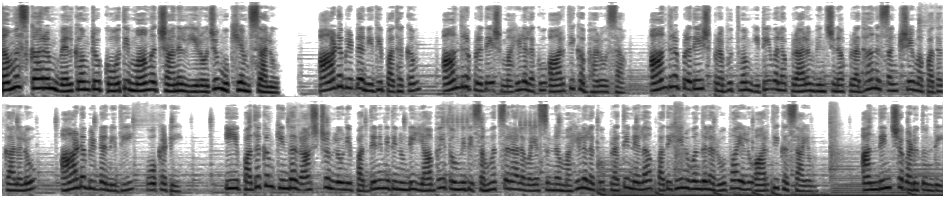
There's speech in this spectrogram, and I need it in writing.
నమస్కారం వెల్కమ్ టు కోతి మామ ఛానల్. ఈరోజు ముఖ్యాంశాలు. ఆడబిడ్డ నిధి పథకం ఆంధ్రప్రదేశ్ మహిళలకు ఆర్థిక భరోసా. ఆంధ్రప్రదేశ్ ప్రభుత్వం ఇటీవల ప్రారంభించిన ప్రధాన సంక్షేమ పథకాలలో ఆడబిడ్డ నిధి ఒకటి. ఈ పథకం కింద రాష్ట్రంలోని పద్దెనిమిది నుండి యాభై తొమ్మిది సంవత్సరాల వయసున్న మహిళలకు ప్రతి నెల పదిహేను వందల రూపాయలు ఆర్థిక సాయం. అందించబడుతుంది.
